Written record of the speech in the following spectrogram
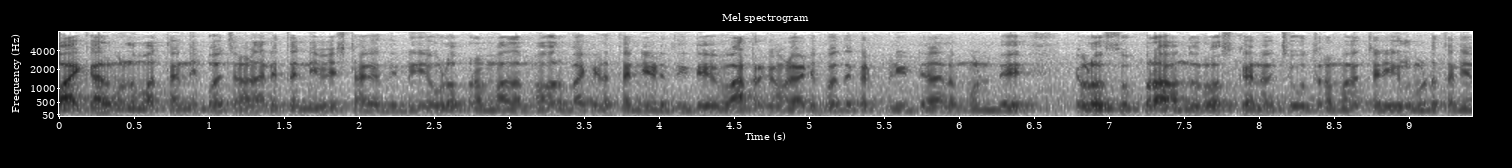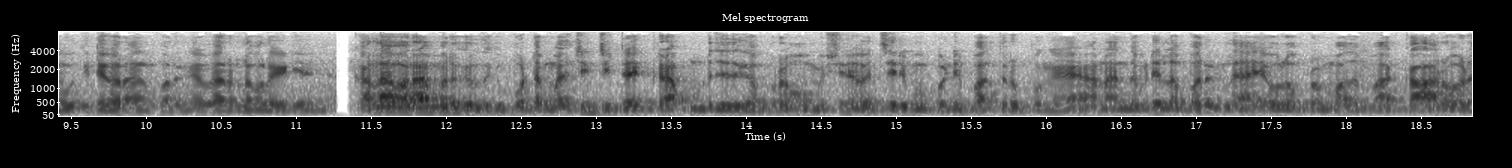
வாய்க்கால் மூலமாக தண்ணி பாய்ச்சா நிறைய தண்ணி வேஸ்ட் ஆகுதுன்னு எவ்வளோ பிரமாதமாக ஒரு பக்கெட்ல தண்ணி எடுத்துக்கிட்டு வாட்டர் கேமில் அடிப்பத்தை கட் பண்ணிட்டு அதில் மொண்டு எவ்வளோ சூப்பராக வந்து ரோஸ் கேன் வச்சு ஊற்றுற மாதிரி செடிகள் மட்டும் தனியாக ஊற்றிட்டே வராங்க பாருங்க. வேற லெவல் ஐடியாங்க களை வராமல் இருக்கிறதுக்கு போட்ட மல்ச்சிங் சீட்டை கிராப் முடிஞ்சதுக்கப்புறம் மிஷினை வச்சு ரிமூவ் பண்ணி பார்த்துருப்போங்க. ஆனால் இந்த வீடியோவில் பாருங்களேன் எவ்வளோ பிரமாதமாக காரோட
